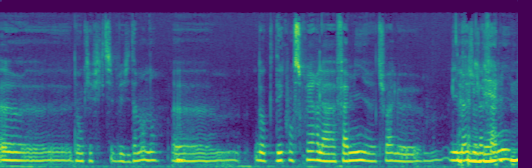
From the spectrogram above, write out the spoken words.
euh, donc, effectivement, évidemment, non. Mm. Euh, donc, déconstruire la famille, tu vois, l'image de la famille,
